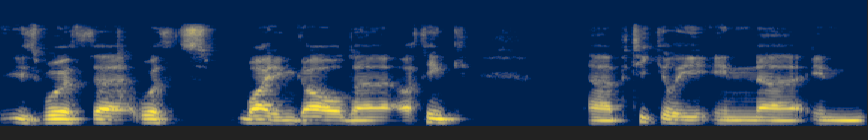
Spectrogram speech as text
is worth uh, worth its weight in gold. Uh, I think, uh, particularly in in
